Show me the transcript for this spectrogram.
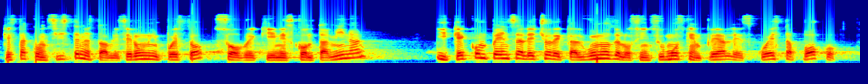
que esta consiste en establecer un impuesto sobre quienes contaminan y que compensa el hecho de que algunos de los insumos que emplean les cuesta poco.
